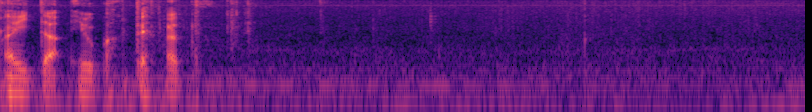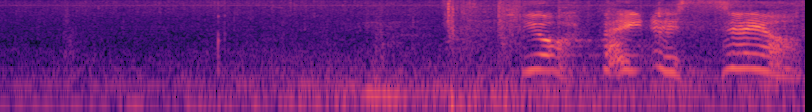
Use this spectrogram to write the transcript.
あいた。よかったよかった Your fate is sealed!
